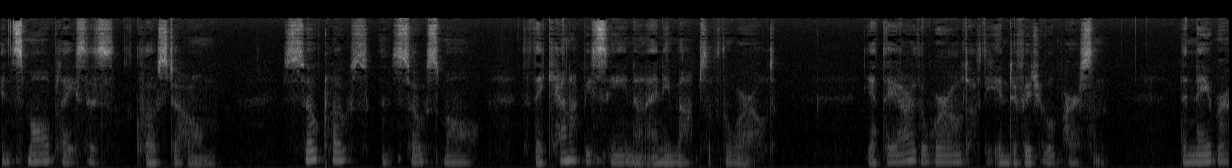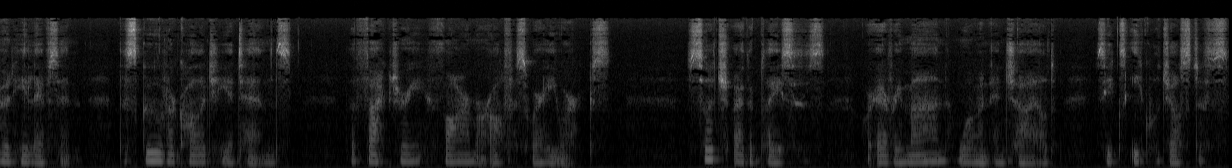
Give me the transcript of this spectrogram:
In small places close to home, so close and so small they cannot be seen on any maps of the world. Yet they are the world of the individual person, the neighbourhood he lives in, the school or college he attends, the factory, farm, or office where he works. Such are the places where every man, woman, and child seeks equal justice,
